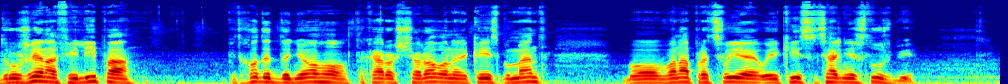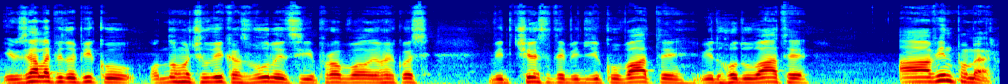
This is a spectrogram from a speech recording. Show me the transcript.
дружина Філіпа підходить до нього, така розчарована в якийсь момент, бо вона працює у якійсь соціальній службі. І взяла під опіку одного чоловіка з вулиці і пробувала його якось відчистити, відлікувати, відгодувати. А він помер.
